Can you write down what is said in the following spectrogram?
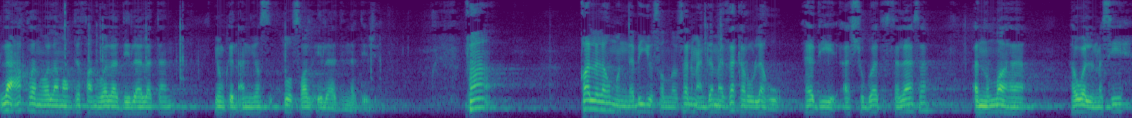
لا عقلا ولا منطقا ولا دلالة يمكن أن توصل إلى هذه النتيجة. فقال لهم النبي صلى الله عليه وسلم عندما ذكروا له هذه الشبهات الثلاثة أن الله هو المسيح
